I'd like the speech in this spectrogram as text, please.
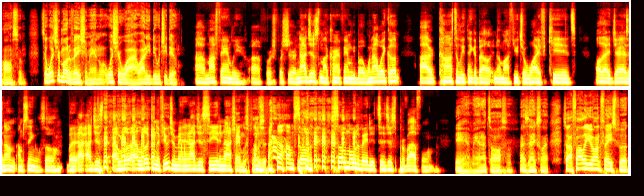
Awesome. So, what's your motivation, man? What's your why? Why do you do what you do? Uh, my family, uh, for for sure. Not just my current family, but when I wake up, I constantly think about you know my future wife, kids, all that jazz, and I'm I'm single. So, but I, I just I look I look in the future, man, and I just see it, and I shameless plug. I'm, just, I'm so so motivated to just provide for them. Yeah, man, that's awesome. That's excellent. So I follow you on Facebook.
